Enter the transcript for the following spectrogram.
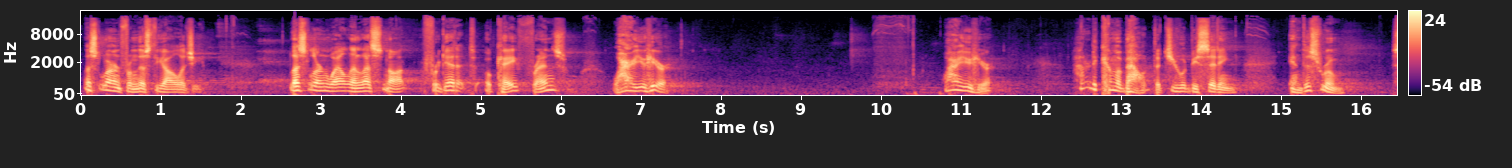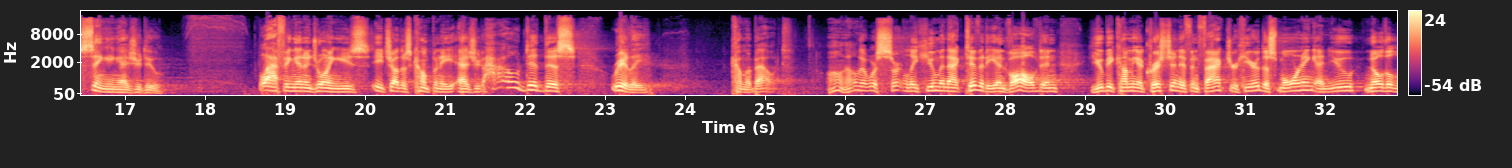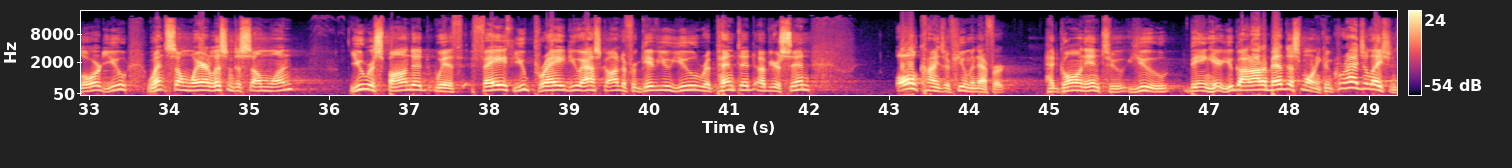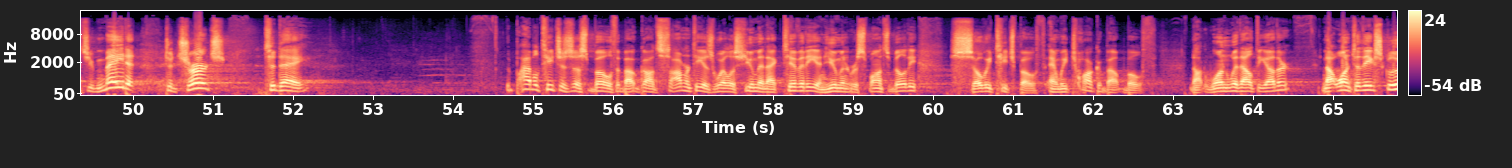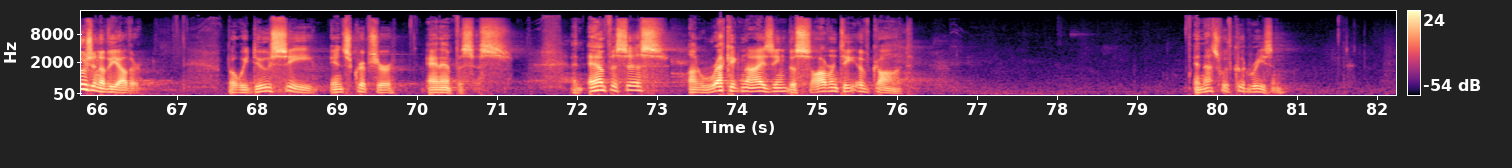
Let's learn from this theology. Let's learn well and let's not forget it. Okay, friends, why are you here? Why are you here? How did it come about that you would be sitting in this room singing as you do, laughing and enjoying each other's company as you do? How did this really come about? Oh, no, there was certainly human activity involved in you becoming a Christian. If in fact you're here this morning and you know the Lord, you went somewhere, listened to someone, you responded with faith, you prayed, you asked God to forgive you, you repented of your sin all kinds of human effort had gone into you being here. You got out of bed this morning. Congratulations. You made it to church today. The Bible teaches us both about God's sovereignty as well as human activity and human responsibility. So we teach both and we talk about both. Not one without the other, not one to the exclusion of the other. But we do see in Scripture an emphasis an emphasis on recognizing the sovereignty of God. And that's with good reason.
